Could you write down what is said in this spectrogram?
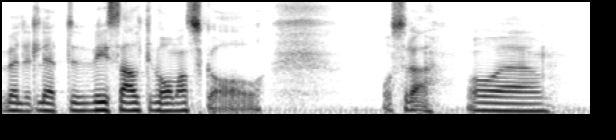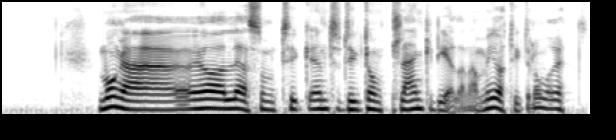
väldigt lätt, det visar alltid var man ska och, och sådär. Och, eh, många jag har läst som tycker, inte tyckte om Clank-delarna, men jag tyckte de var rätt,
